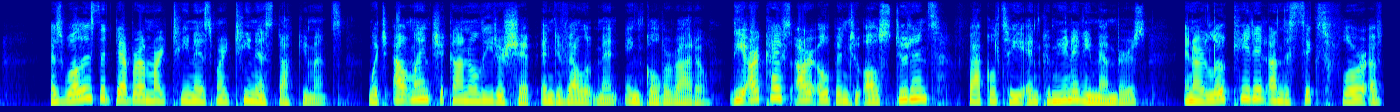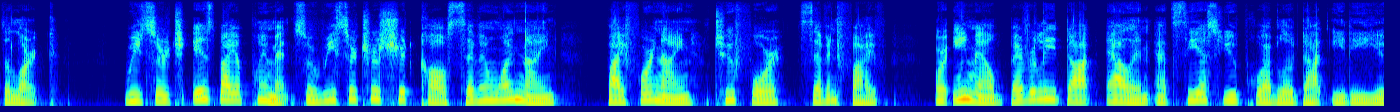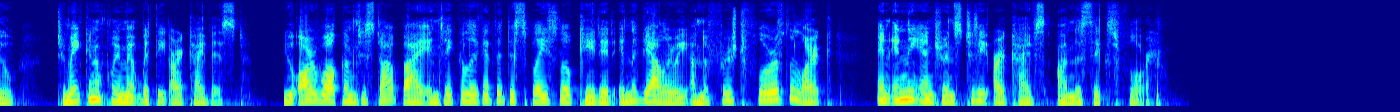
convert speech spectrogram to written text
as well as the Deborah Martinez Martinez documents, which outline Chicano leadership and development in Colorado. The archives are open to all students, faculty, and community members and are located on the sixth floor of the LARC. Research is by appointment, so researchers should call 719 549 2475 or email beverly.allen at csupueblo.edu to make an appointment with the archivist. You are welcome to stop by and take a look at the displays located in the gallery on the first floor of the LARC and in the entrance to the archives on the sixth floor.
